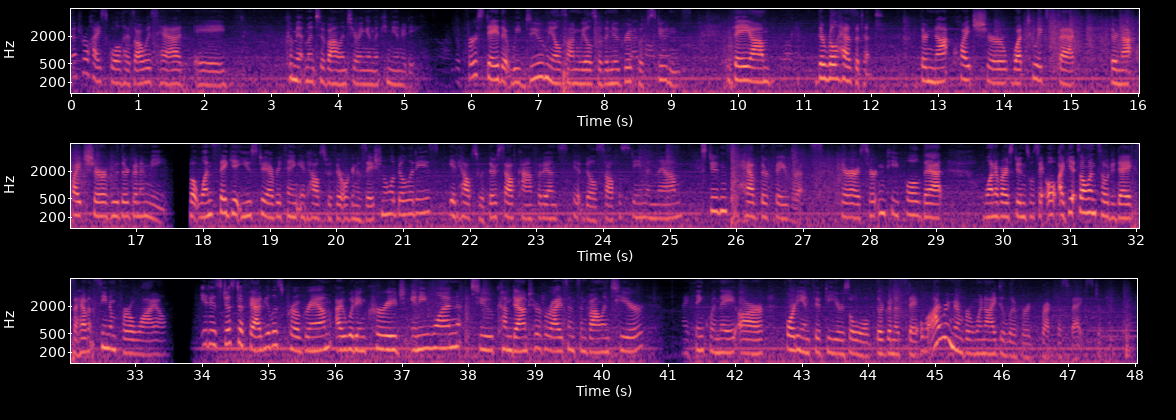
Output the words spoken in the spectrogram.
Central High School has always had a commitment to volunteering in the community. The first day that we do Meals on Wheels with a new group of students, they, um, they're real hesitant. They're not quite sure what to expect. They're not quite sure who they're going to meet. But once they get used to everything, it helps with their organizational abilities, it helps with their self-confidence, it builds self-esteem in them. Students have their favorites. There are certain people that one of our students will say, oh, I get so-and-so today because I haven't seen them for a while. It is just a fabulous program. I would encourage anyone to come down to Horizons and volunteer. I think when they are 40 and 50 years old, they're going to say, well, I remember when I delivered breakfast bags to people.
